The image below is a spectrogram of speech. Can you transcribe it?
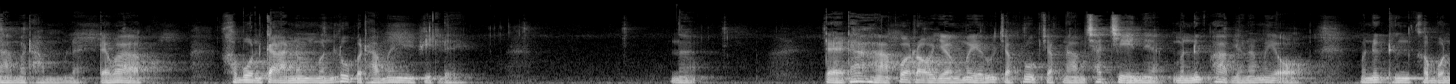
นามธรรมแหละ แต่ว่าขบวนการมันเหมือนรูปธรรมไม่มีผิดเลยนะแต่ถ้าหากว่าเรายังไม่รู้จักรูปจักนามชัดเจนเนี่ย มันนึกภาพอย่างนั้นไม่ออก มันนึกถึงขบวน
